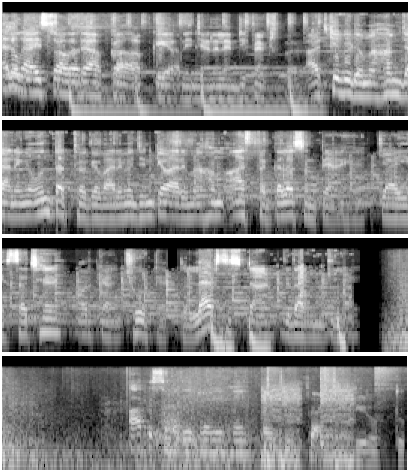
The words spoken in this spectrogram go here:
हेलो गाइस स्वागत है आपका। आपके अपने चैनल एम जी फैक्ट्स पर। आज के वीडियो में हम जानेंगे उन तथ्यों के बारे में जिनके बारे में हम आज तक गलत सुनते आए हैं। क्या ये सच है और क्या झूठ है? तो लेट्स स्टार्ट विद आप इस समय देख रहे हैं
